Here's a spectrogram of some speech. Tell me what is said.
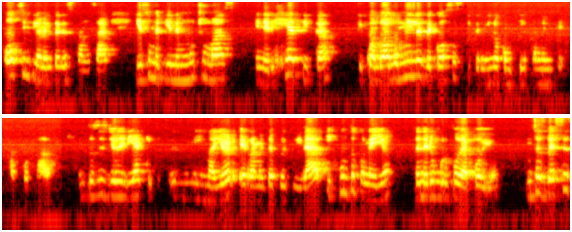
o simplemente descansar. Y eso me tiene mucho más energética que cuando hago miles de cosas y termino completamente agotada. Entonces, yo diría que esa es mi mayor herramienta de productividad y junto con ello, tener un grupo de apoyo. Muchas veces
